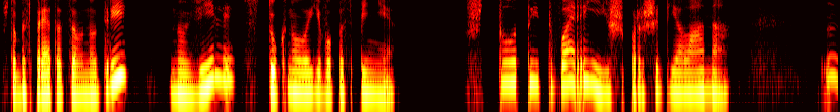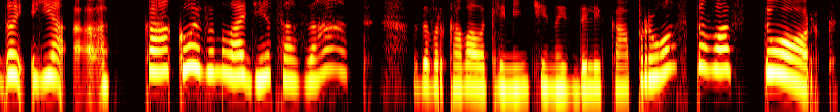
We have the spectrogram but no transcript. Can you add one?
чтобы спрятаться внутри, но Вилли стукнула его по спине. «Что ты творишь?» — прошипела она. «Да я... «Какой вы молодец, Азат!» — заворковала Клементина издалека. «Просто восторг!»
